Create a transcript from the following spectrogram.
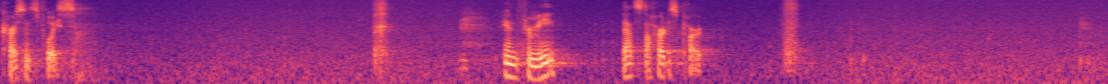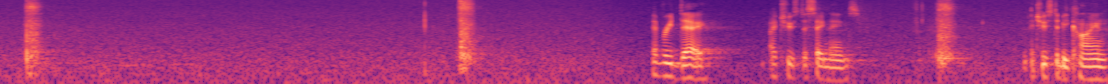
Carson's voice. And for me, that's the hardest part. Every day, I choose to say names. I choose to be kind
